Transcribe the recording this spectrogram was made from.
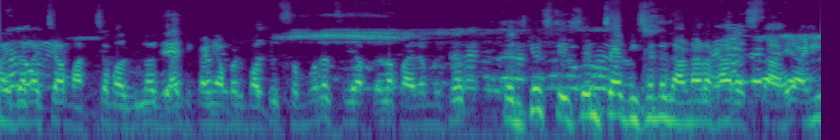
मैदानाच्या मागच्या बाजूला. ज्या ठिकाणी आपण पाहतो समोरच हे आपल्याला पाहायला मिळतं. कणके स्टेशनच्या दिशेने जाणारा हा रस्ता आहे आणि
